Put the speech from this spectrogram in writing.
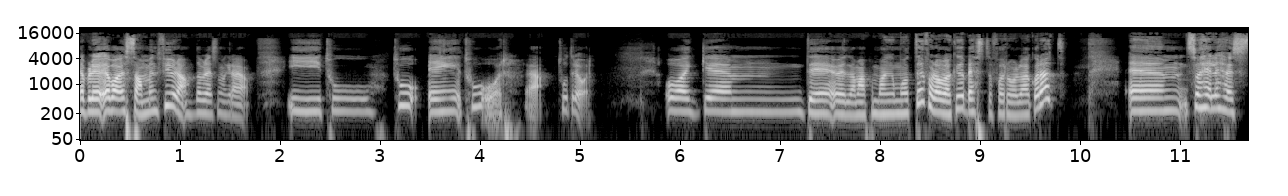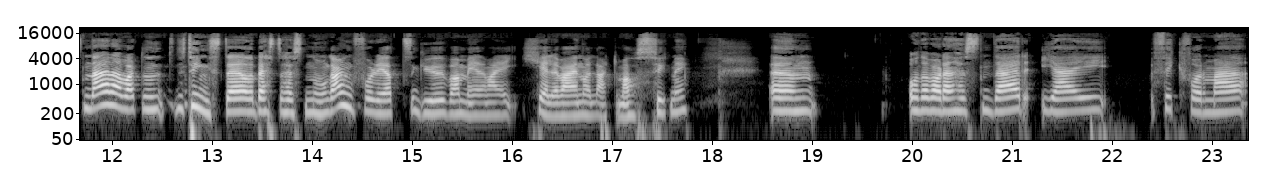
Jeg, ble, jeg var sammen med en fyr, da. Det ble sånn greia. I to, to, en, to år. Ja, to-tre år. Og um, det ødela meg på mange måter, for det var ikke det beste forholdet akkurat. Um, så hele høsten der har vært den tyngste og den beste høsten noen gang, fordi at Gud var med meg hele veien og lærte meg sykt mye. Um, og det var den høsten der jeg fikk for meg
